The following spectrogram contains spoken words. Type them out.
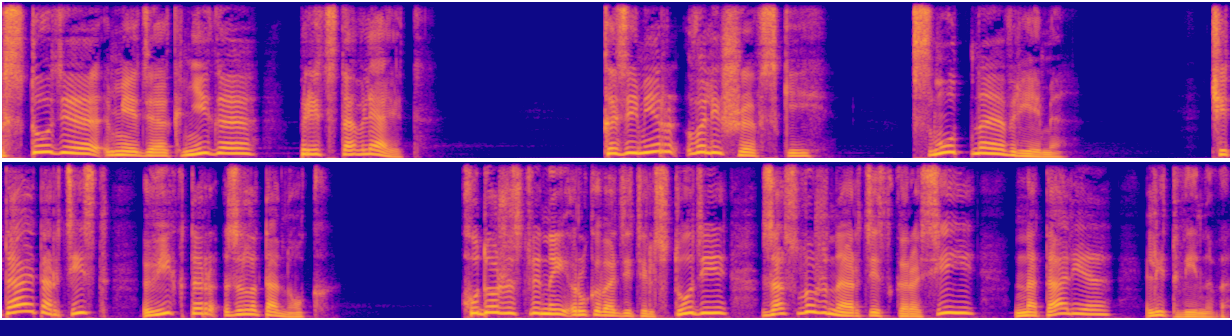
Студия «Медиакнига» представляет Казимир Валишевский «Смутное время» Читает артист Виктор Золотонок Художественный руководитель студии, заслуженная артистка России Наталья Литвинова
